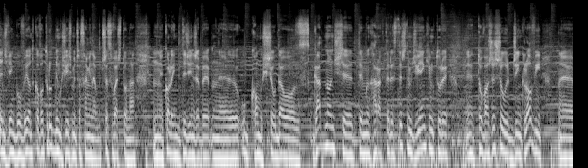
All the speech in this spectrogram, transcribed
ten dźwięk był wyjątkowo trudny, musieliśmy czasami nawet przesuwać to na mm, kolejny tydzień, żeby mm, komuś się udało zgadnąć e, tym charakterystycznym dźwiękiem, który e, towarzyszył dżinglowi e,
